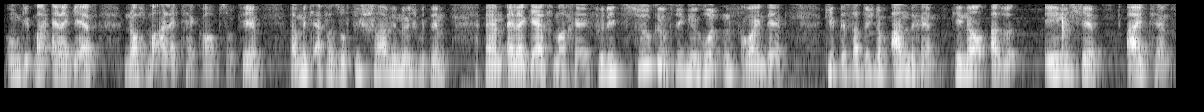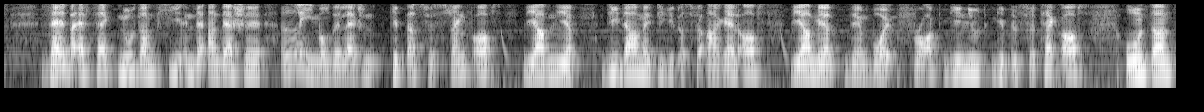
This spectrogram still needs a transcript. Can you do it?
und gibt meinem LRGF nochmal alle Tech Orbs, okay? Damit ich einfach so viel Schaden wie möglich mit dem ähm, LRGF mache. Für die zukünftigen Runden, Freunde, gibt es natürlich noch andere. Genau, also ähnliche Items. Selber Effekt, nur dann hier in der, an der Stelle Lemo the Legend gibt das für Strength Orbs. Wir haben hier die Dame, die gibt es für AGL Orbs. Wir haben hier den Boy Frog Genute, gibt es für Tech Orbs. Und dann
